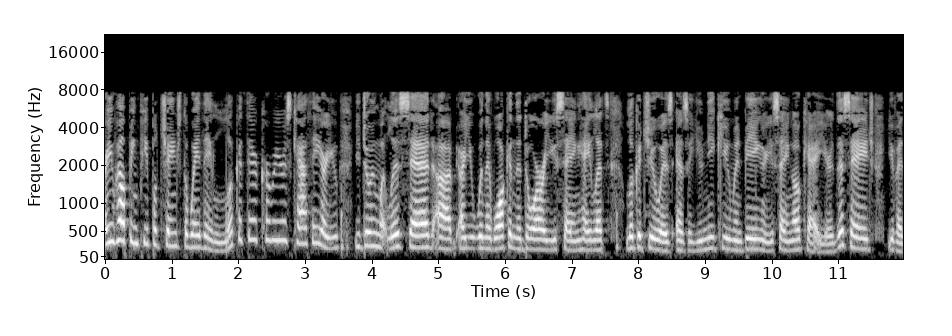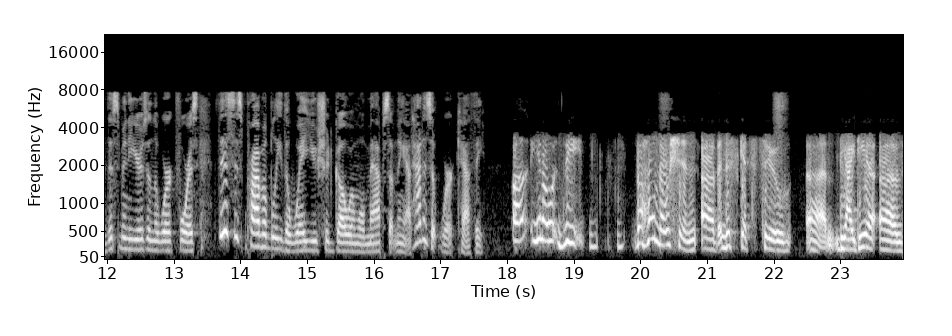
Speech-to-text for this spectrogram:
Are you helping people change the way they look at their careers, Kathy? Are you you doing what Liz said? Uh, are you when they walk in the door? Are you saying, "Hey, let's look at you as as a unique human being"? Are you saying, "Okay, you're this age, you've had this many years in the workforce. This is probably the way you should go, and we'll map something out." How does it work, Kathy? Uh, you know the the whole notion of, and this gets to um, the idea of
